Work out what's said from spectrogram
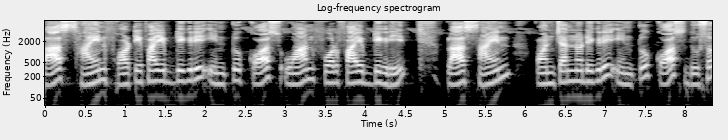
plus sine forty five degree into cos one four five degree plus sine পঞ্চান্ন ডিগ্রি ইন্টু কস দুশো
